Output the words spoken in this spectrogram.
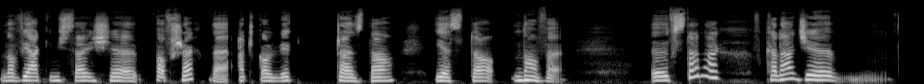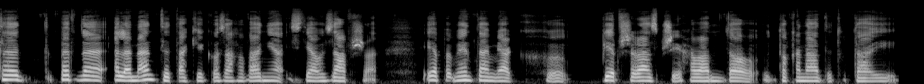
no w jakimś sensie powszechne, aczkolwiek często jest to nowe. Y, w Stanach w Kanadzie te, pewne elementy takiego zachowania istniały zawsze. Ja pamiętam, jak e, pierwszy raz przyjechałam do, do Kanady tutaj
